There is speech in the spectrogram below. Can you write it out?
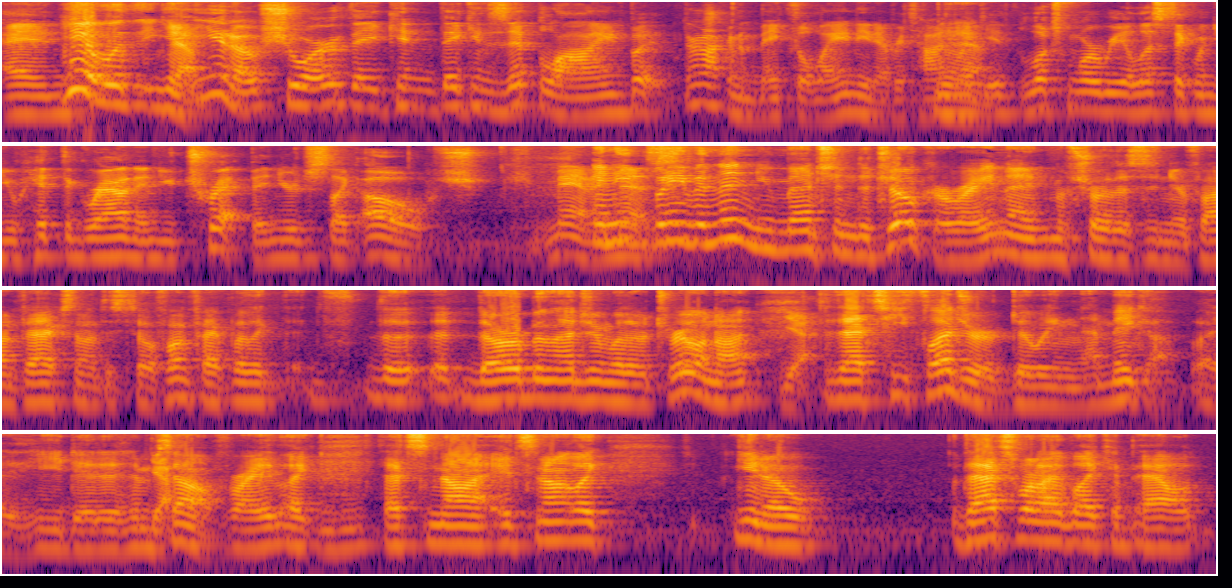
And Yeah, well, yeah. you know, sure they can they can zip line, but they're not going to make the landing every time. Yeah. Like it looks more realistic when you hit the ground and you trip, and you're just like, oh sh- man, And e- missed. but even then, you mentioned the Joker, right? And I'm sure this is in your fun facts, not this still a fun fact, but like the the, the urban legend, whether it's real or not, Yeah. that's Heath Ledger doing that makeup. Like, he did it himself, right? Like Mm-hmm. that's not. It's not like, you know, that's what I like about.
